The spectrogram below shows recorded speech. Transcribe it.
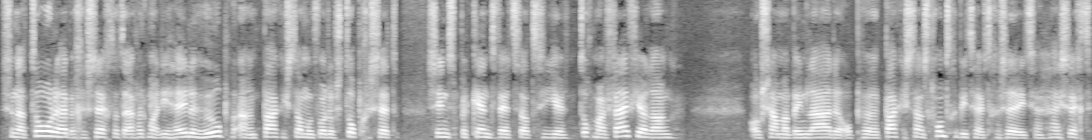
senatoren hebben gezegd... dat eigenlijk maar die hele hulp aan Pakistan moet worden stopgezet. Sinds bekend werd dat hier toch maar vijf jaar lang... Osama Bin Laden op uh, Pakistans grondgebied heeft gezeten. Hij zegt...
